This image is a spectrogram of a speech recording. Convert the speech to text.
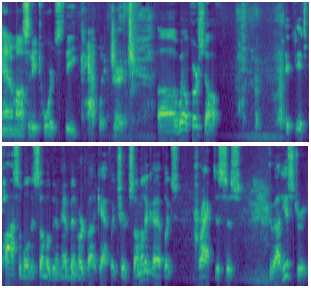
animosity towards the Catholic Church? Uh, well, first off, it, it's possible that some of them have been hurt by the Catholic Church. Some of the Catholics' practices throughout history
